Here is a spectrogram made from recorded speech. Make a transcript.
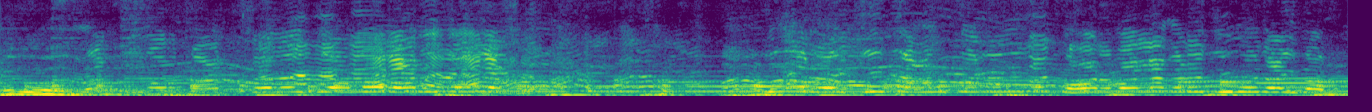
একটু বন্ধ করুন এটা কি বলব এটা সাদা হরিবল বন্ধ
